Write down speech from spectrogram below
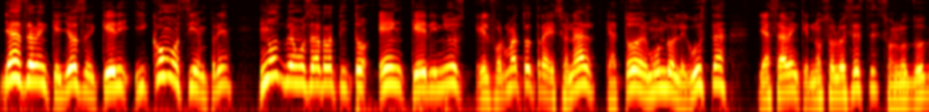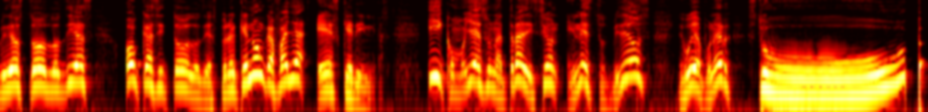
Ya saben que yo soy Kerry y como siempre, nos vemos al ratito en Kerry News, el formato tradicional que a todo el mundo le gusta. Ya saben que no solo es este, son los dos videos todos los días o casi todos los días, pero el que nunca falla es News. Y como ya es una tradición en estos videos, le voy a poner stop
